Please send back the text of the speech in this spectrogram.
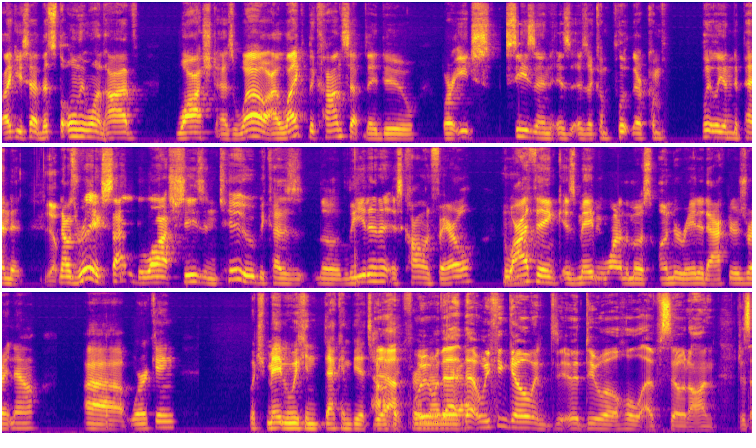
like you said, that's the only one I've watched as well. I like the concept they do where each season is, is a complete they're completely independent. Yep. And I was really excited to watch season two because the lead in it is Colin Farrell, who Mhm. I think is maybe one of the most underrated actors right now, uh, working. Which maybe we can that can be a topic Yeah, for we, another. that, that we can go and do, do a whole episode on just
